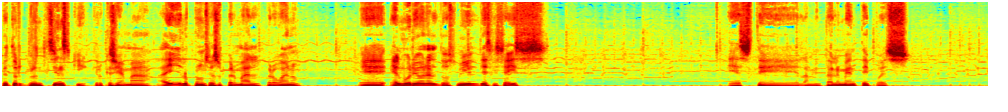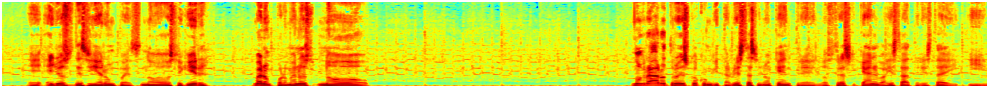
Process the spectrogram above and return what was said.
Petr Grunzinski, creo que se llama. Ahí lo pronuncié súper mal, pero bueno. Eh, él murió en el 2016. Este, lamentablemente, y pues. Eh, ellos decidieron, pues, no seguir. Bueno, por lo menos no. No grabar otro disco con guitarrista, sino que entre los tres que quedan, el bajista, baterista y, y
